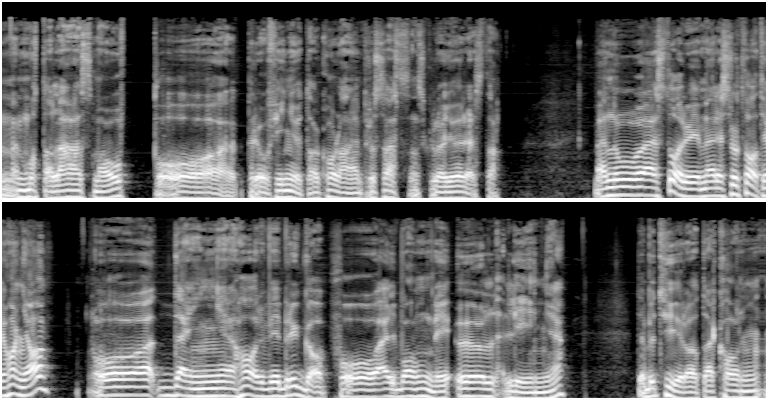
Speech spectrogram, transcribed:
jeg måtte lese meg opp og prøve å finne ut av hvordan den prosessen skulle gjøres. da. Men nå eh, står vi med resultatet i hånda, og den har vi brygga på ei vanlig øllinje. Det betyr at jeg kan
